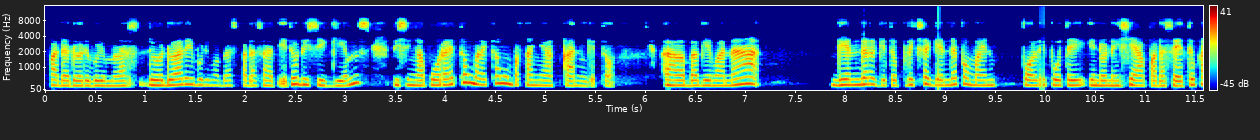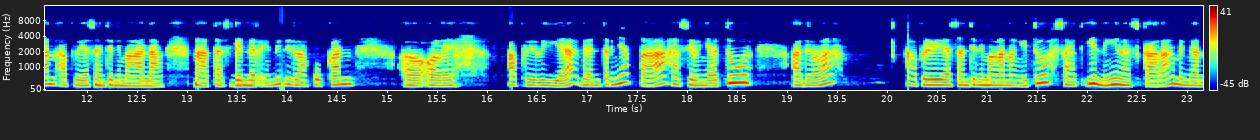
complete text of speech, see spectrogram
pada 2015, 2015 pada saat itu di SEA Games di Singapura itu mereka mempertanyakan gitu uh, bagaimana gender gitu, periksa gender pemain voli putri Indonesia pada saat itu kan Aprilia Sentini Manganang. Nah, tes gender ini dilakukan uh, oleh Aprilia dan ternyata hasilnya itu adalah Aprilia Santini Manganang itu saat ini, nah sekarang dengan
